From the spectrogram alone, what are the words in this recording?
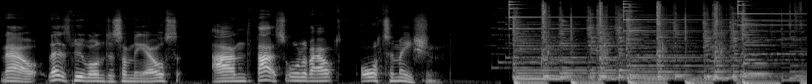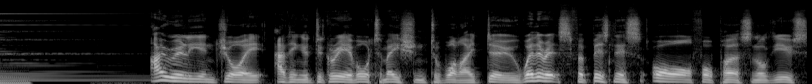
Now, let's move on to something else, and that's all about automation. I really enjoy adding a degree of automation to what I do, whether it's for business or for personal use.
